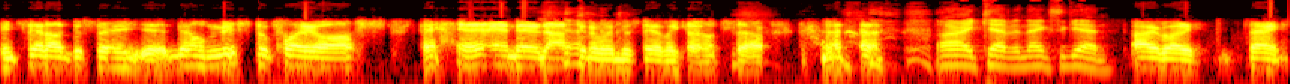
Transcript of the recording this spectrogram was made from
Instead, I'll just say uh, they'll miss the playoffs and they're not going to win the Stanley Cup. So, all right, Kevin. Thanks again. All right, buddy. Thanks.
